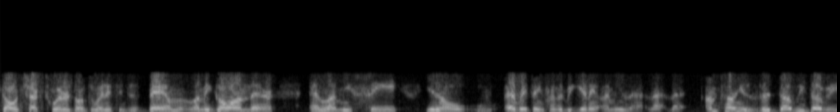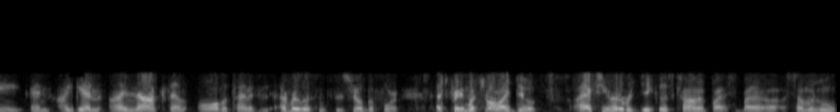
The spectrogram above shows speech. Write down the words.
don't check Twitter, don't do anything, just bam, let me go on there and let me see, you know, everything from the beginning. I mean, that that, that I'm telling you, the WWE, and again, I knock them all the time. If you've ever listened to the show before, that's pretty much all I do. I actually heard a ridiculous comment by by uh, someone who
